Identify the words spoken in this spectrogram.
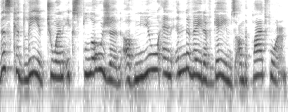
This could lead to an explosion of new and innovative games on the platform,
